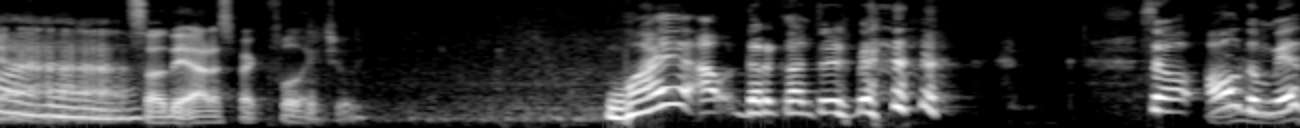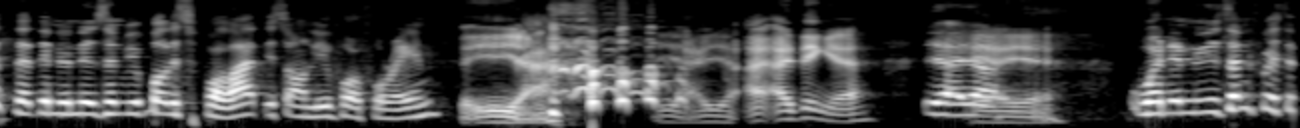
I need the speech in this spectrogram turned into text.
yeah, no. so they are respectful actually. Why other countries? so all the myth that Indonesian people is polite is only for foreign. Yeah, yeah, yeah. I, I think yeah. Yeah, yeah. yeah, yeah. When Indonesian face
